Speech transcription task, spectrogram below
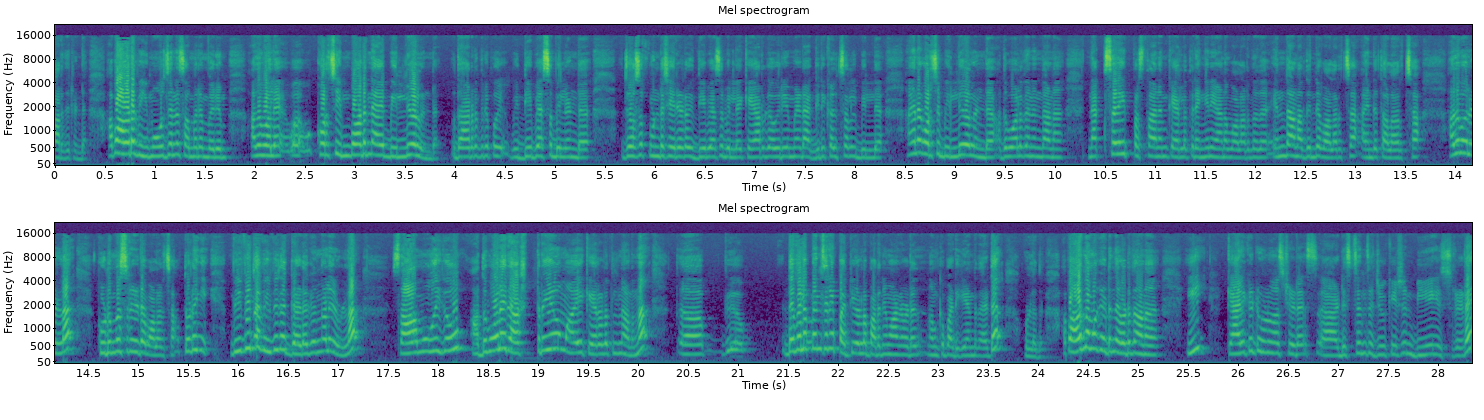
പറഞ്ഞിട്ടുണ്ട്. അപ്പോൾ അവിടെ വിമോചന സമരം വരും. അതുപോലെ കുറച്ച് ഇമ്പോർട്ടന്റ് ആയ ബില്ലുകളുണ്ട്. ഉദാഹരണത്തിന് ഇപ്പോൾ വിദ്യാഭ്യാസ ബില്ലുണ്ട്. ജോസഫ് മുണ്ടശ്ശേരിയുടെ വിദ്യാഭ്യാസ ബില്ല് കെ ആർ ഗൗരിയമ്മയുടെ അഗ്രികൾച്ചറൽ ബില്ല് അങ്ങനെ കുറച്ച് ബില്ലുകളുണ്ട്. അതുപോലെ തന്നെ എന്താണ്? നക്സലൈറ്റ് പ്രസ്ഥാനം കേരളത്തിൽ എങ്ങനെയാണ് വളർന്നത്? എന്താണ് അതിന്റെ വളർച്ച അതിന്റെ തളർച്ച അതുപോലുള്ള കുടുംബശ്രീയുടെ വളർച്ച തുടങ്ങി വിവിധ വിവിധ ഘടകങ്ങളിലുള്ള സാമൂഹികവും അതുപോലെ രാഷ്ട്രീയവുമായ കേരളത്തിൽ നടന്ന ഡെവലപ്മെൻസിനെ പറ്റിയുള്ള പഠനമാണ് ഇവിടെ നമുക്ക് പഠിക്കേണ്ടതായിട്ട് ഉള്ളത്. അപ്പോൾ അത് നമുക്ക് കിട്ടുന്ന എവിടുന്നാണ്? ഈ കാലിക്കറ്റ് യൂണിവേഴ്സിറ്റിയുടെ ഡിസ്റ്റൻസ് എഡ്യൂക്കേഷൻ ബി എ ഹിസ്റ്ററിയുടെ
